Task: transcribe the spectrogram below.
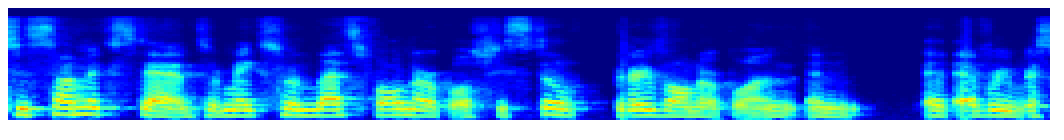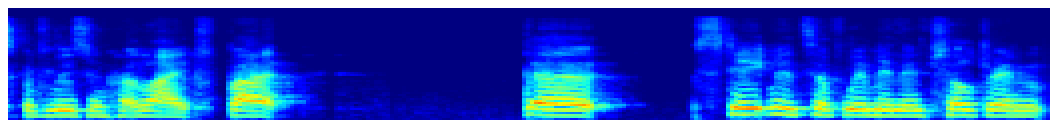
to some extent or makes her less vulnerable. She's still very vulnerable and, and at every risk of losing her life. But the statements of women and children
